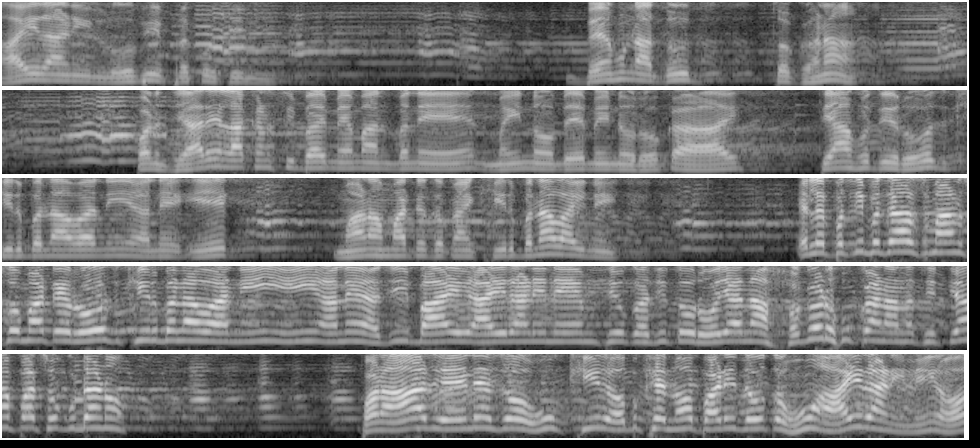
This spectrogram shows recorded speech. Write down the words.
આયરાણી લોભી પ્રકૃતિની. બેહુના દૂધ તો ઘણા, પણ જ્યારે લાખણસિંહભાઈ મહેમાન બને, મહિનો બે મહિનો રોકાય, ત્યાં સુધી રોજ ખીર બનાવવાની અને એક માણસ માટે તો કાંઈ ખીર બનાવાય નહીં. એટલે પચીસ પચાસ માણસો માટે રોજ ખીર બનાવવાની અને હજી બાઈ આયરાણીને એમ થયું કે હજી તો રોયાના હગડ હુકાણા નથી, ત્યાં પાછો ગુડાણો. પણ આજ એને જો હું ખીર અબખે ન પાડી દઉં તો હું આયરાણી નહીં, હો.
